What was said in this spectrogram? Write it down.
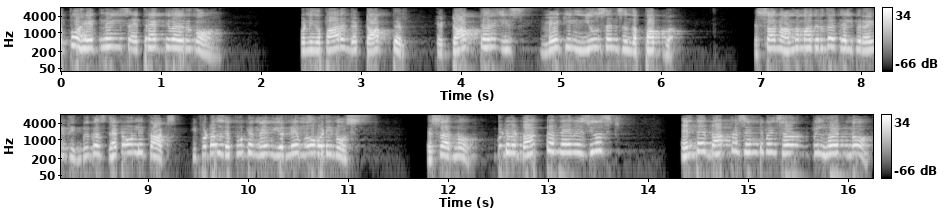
எப்போ ஹெட்லைன்ஸ் அட்ராக்டிவா இருக்கும் இப்போ நீங்க பாருங்க doctor a doctor is making nuisance in the pub. Yes or no? The they'll be writing because that only counts. If at all they put a name, your name nobody knows. Yes or no? But if a doctor name is used, entire doctor sentiments are, will hurt. No.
